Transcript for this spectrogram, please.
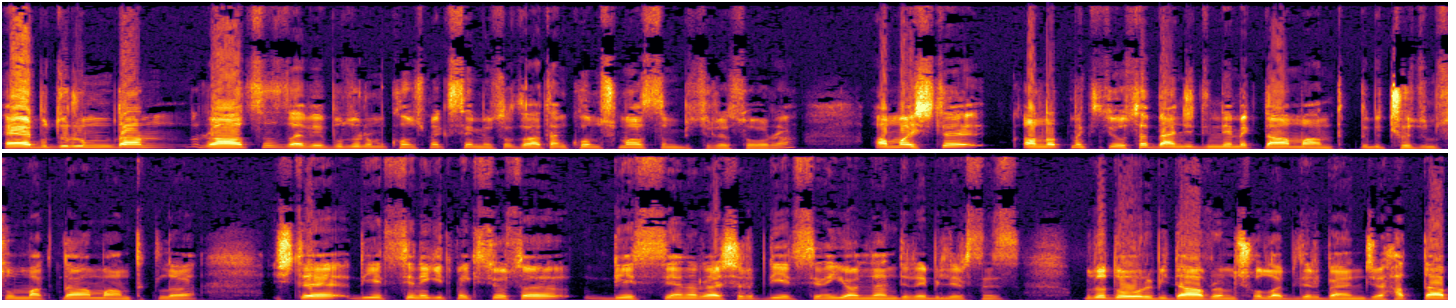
Eğer bu durumdan rahatsızsa ve bu durumu konuşmak istemiyorsa zaten konuşmazsın bir süre sonra. Ama işte anlatmak istiyorsa bence dinlemek daha mantıklı. Bir çözüm sunmak daha mantıklı. İşte diyetisyene gitmek istiyorsa diyetisyen araştırıp diyetisyene yönlendirebilirsiniz. Bu da doğru bir davranış olabilir bence. Hatta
